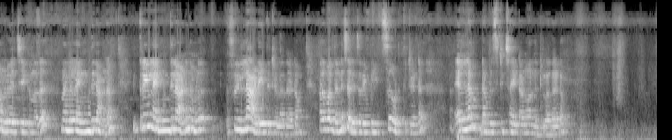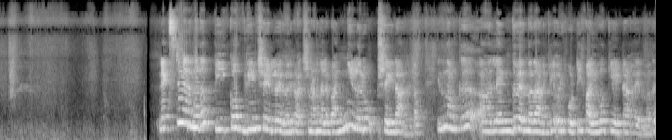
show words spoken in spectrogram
നമ്മൾ വെച്ചേക്കുന്നത് നല്ല ലെങ്തിലാണ് ഇത്രയും ലെങ്തിലാണ് നമ്മൾ ഫ്രില്ല് ആഡ് ചെയ്തിട്ടുള്ളത് കേട്ടോ. അതുപോലെ തന്നെ ചെറിയ ചെറിയ പ്ലീറ്റ്സ് കൊടുത്തിട്ടുണ്ട്. എല്ലാം ഡബിൾ സ്റ്റിച്ച് ആയിട്ടാണ് വന്നിട്ടുള്ളത് കേട്ടോ. നെക്സ്റ്റ് വരുന്നത് പീക്കോ ഗ്രീൻ ഷെയ്ഡിൽ വരുന്ന ഒരു കളക്ഷൻ ആണ്. നല്ല ഭംഗിയുള്ളൊരു ഷെയ്ഡാണ് കേട്ടോ. ഇത് നമുക്ക് ലെങ്ത് വരുന്നതാണെങ്കിൽ ഒരു ഫോർട്ടി ഫൈവ് ഒക്കെ ആയിട്ടാണ് വരുന്നത്.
